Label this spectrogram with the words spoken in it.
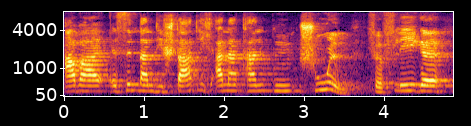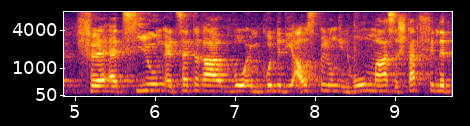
aber es sind dann die staatlich anerkannten Schulen für Pflege, für Erziehung etc., wo im Grunde die Ausbildung in hohem Maße stattfindet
